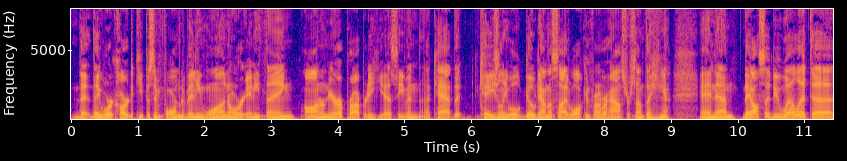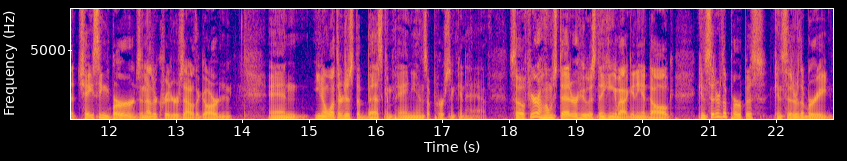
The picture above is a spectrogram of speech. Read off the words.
they, they work hard to keep us informed of anyone or anything on or near our property. Yes, even a cat that occasionally will go down the sidewalk in front of our house or something. and um, they also do well at uh, chasing birds and other critters out of the garden. And you know what? They're just the best companions a person can have. So if you're a homesteader who is thinking about getting a dog, consider the purpose, consider the breed.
